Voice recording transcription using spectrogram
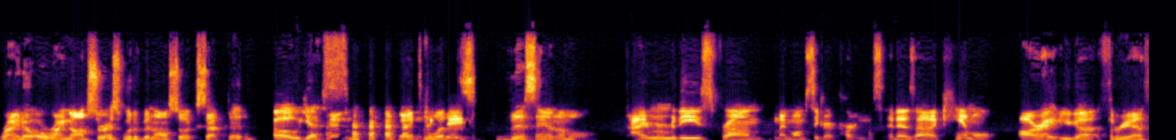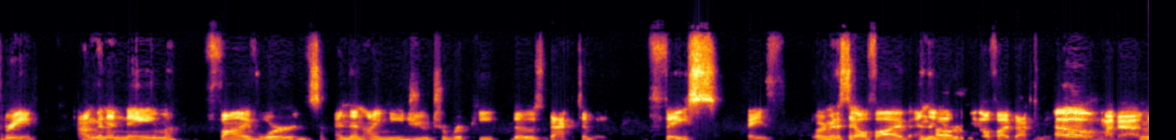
Rhino or rhinoceros would have been also accepted. Oh, yes. Okay. what is this animal? I remember these from my mom's cigarette cartons. It is a camel. All right, you got three out of three. I'm going to name five words, and then I need you to repeat those back to me. Face. Face. I'm going to say all five, and then you Oh. repeat all five back to me. Oh, my bad.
